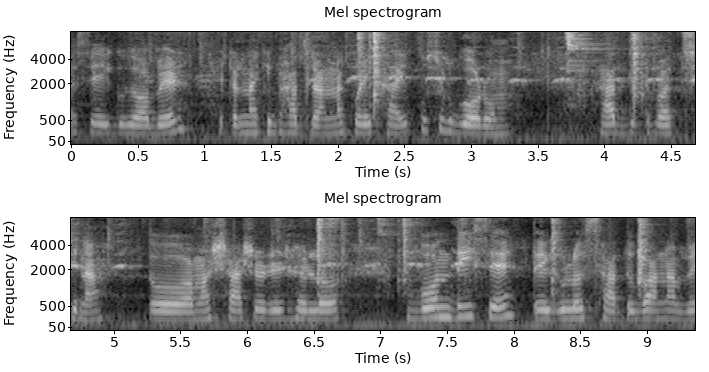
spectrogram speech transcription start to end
আছে এই জবের। এটা নাকি ভাত রান্না করে খাই। প্রচুর গরম। হাত দিতে পারছি না। তো আমার শাশুড়ির হলো বোন দিছে তো এগুলো ছাতু বানাবে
